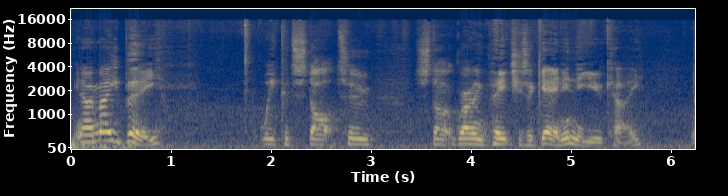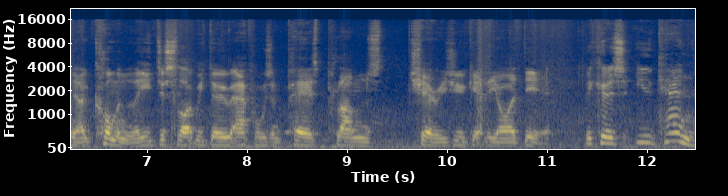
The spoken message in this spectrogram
you know, maybe we could start to start growing peaches again in the UK. You know, commonly, just like we do apples and pears, plums, cherries. You get the idea because you can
